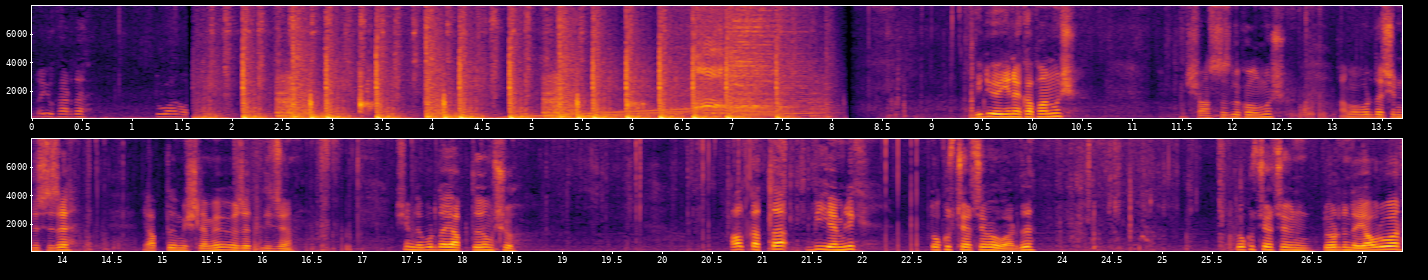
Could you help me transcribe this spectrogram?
Bu da yukarıda duvar ol- Video yine kapanmış. Şanssızlık olmuş. Ama burada şimdi size yaptığım işlemi özetleyeceğim. Şimdi burada yaptığım şu. Alt katta bir yemlik 9 çerçeve vardı. 9 çerçevenin 4'ünde yavru var.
